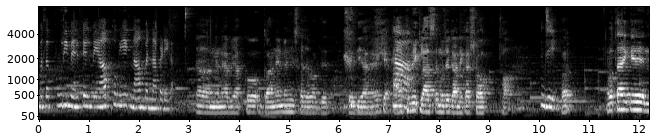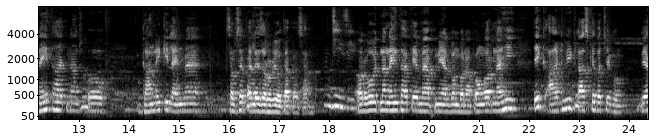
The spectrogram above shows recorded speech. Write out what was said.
मतलब पूरी महफिल में आपको भी एक नाम बनना पड़ेगा। अ, मैंने अभी आपको गाने में ही इसका जवाब दे, दे दिया है कि हाँ। आठवीं क्लास से मुझे गाने का शौक था। जी। पर होता है कि नहीं था इतना जो गाने की लाइन में सबसे पहले ज़रूरी होता है पैसा। जी जी। और वो इतना नहीं था कि मैं अपनी एल्बम बना पाऊँ और न ही एक आठवीं क्लास के बच्चे को या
